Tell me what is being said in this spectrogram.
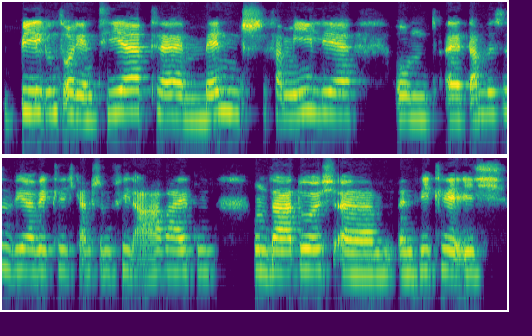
bildungsorientierte Mensch, Familie, und äh, da müssen wir wirklich ganz schön viel arbeiten. Und dadurch ähm, entwickle ich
